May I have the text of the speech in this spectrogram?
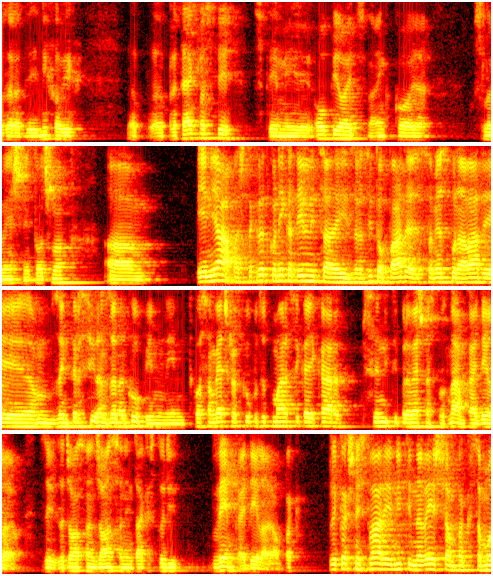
zaradi njihovih uh, preteklosti s temi opioidi, ne vem kako je v slovenščini točno. Um, In ja, pač takrat, ko neka delnica izrazito pade, sem jaz ponavadi um, zainteresiran za nakup. In, in tako sem večkrat kupil tudi marsikaj, kar se niti preveč ne spoznam, kaj delajo. Zdaj, za Johnson Johnson in take stvari vem, kaj delajo. Ampak pri kakšni stvari niti ne veš, ampak samo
